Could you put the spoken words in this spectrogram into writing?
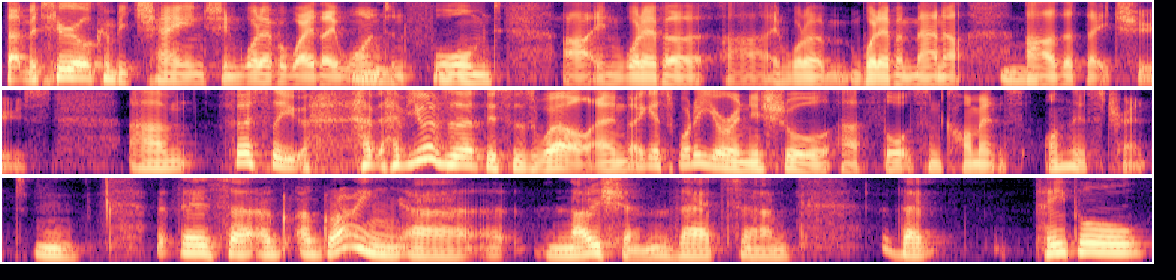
that material can be changed in whatever way they want mm. and formed uh, in whatever uh, in whatever whatever manner mm. uh, that they choose. Um, firstly, have, have you observed this as well? And I guess what are your initial uh, thoughts and comments on this trend? Mm. There's a, a growing uh, notion that um, that people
